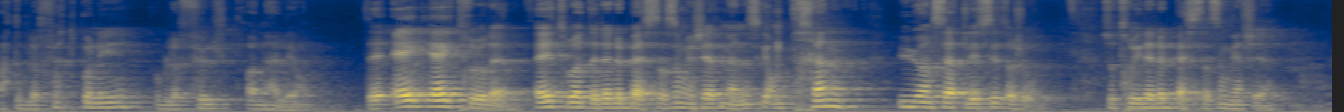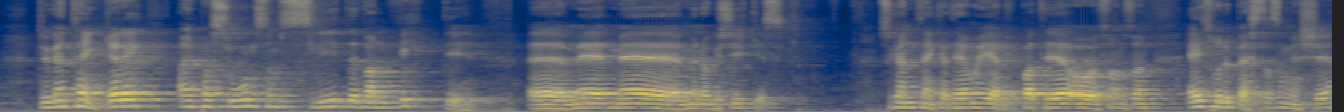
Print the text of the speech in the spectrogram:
at det blir født på ny og blir fulgt av Den hellige ånd. Det, jeg, jeg, tror det. Jeg tror at det er det beste som kan skje et menneske, omtrent uansett livssituasjon. Så tror jeg det er det beste som kan skje. Du kan tenke deg en person som sliter vanvittig eh, med, med, med, noe psykisk. Så kan du tenke at jeg må hjelpe til. og sånn, sånn. Jeg tror det beste som kan skje,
